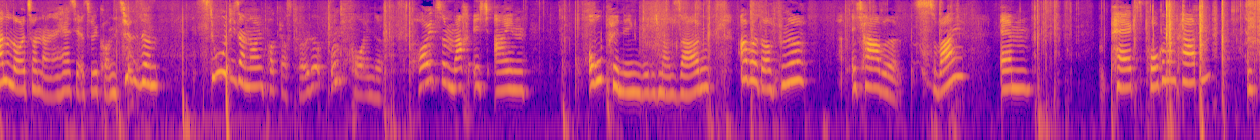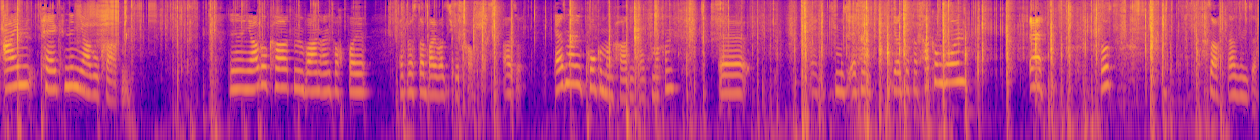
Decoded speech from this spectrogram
Hallo Leute und ein herzliches willkommen zu, diesem, zu dieser neuen Podcast-Folge. Und Freunde, heute mache ich ein Opening, würde ich mal sagen. Aber dafür, ich habe zwei ähm, Packs Pokémon-Karten und ein Pack Ninjago-Karten. Die Ninjago-Karten waren einfach bei etwas dabei, was ich gekauft habe. Also, erstmal die Pokémon-Karten aufmachen. Äh, ich muss erstmal die aus der Verpackung holen. Äh, los. So, da sind sie.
